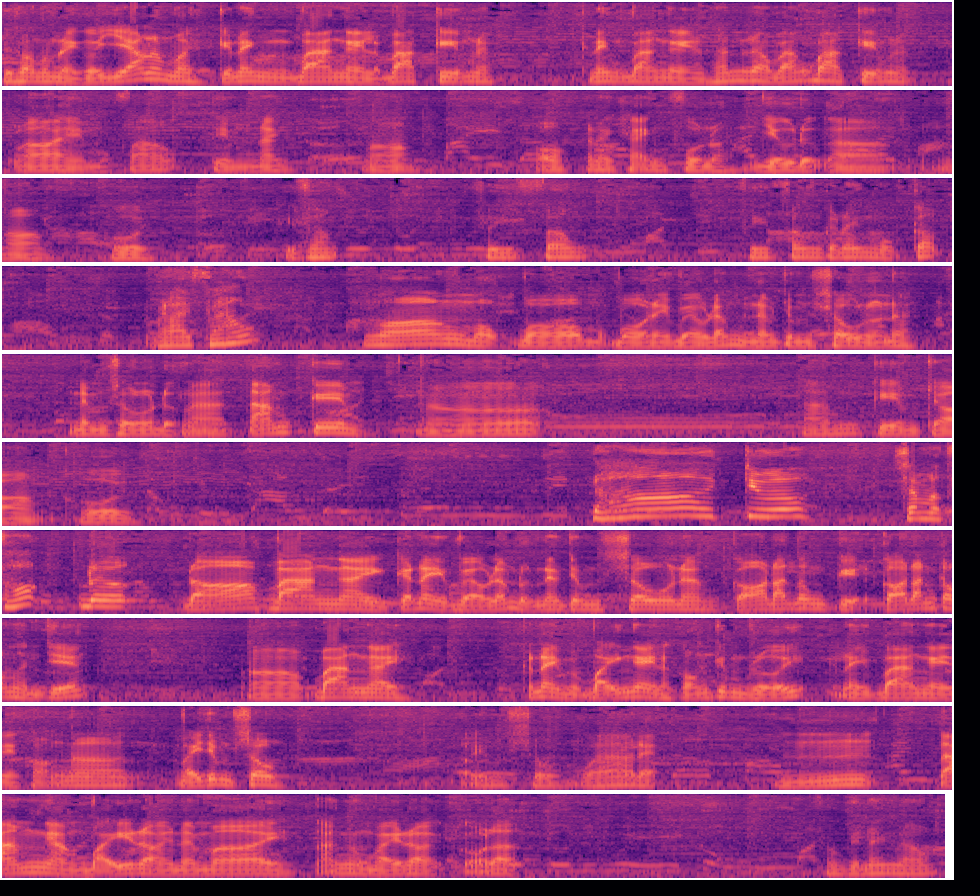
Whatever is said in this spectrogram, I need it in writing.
Phi phong tầm này có giá lắm rồi. Kỹ năng 3 ngày là 3 kim nè. Kỹ năng 3 ngày là thánh ra bán 3 kim nè. Rồi một pháo tiềm năng. Ngon. Ồ cái này khả năng full rồi. Dư được uh, ngon. Vui. Phi phong. Phi phong. Phi phong cái này một cấp. Lại pháo ngon một bộ một bộ này bèo lắm 500 xu nữa nè. 5 xu nó được là 8 kim. Đó. 8 kim tròn. Thôi. Đó chưa? Sao mà thoát được? Đó ba ngày cái này bèo lắm được 500 xu nè. Có đánh công kiện có đánh công thành chiến. Ờ, à, 3 ngày. Cái này 7 ngày là khoảng kim rưỡi. Cái này 3 ngày thì khoảng ờ, uh, 700 xu. 700 xu quá đẹp. Ừ, 8 ngàn 7 rồi anh em ơi. 8 ngàn 7 rồi cố lên không kiếm đánh đâu.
